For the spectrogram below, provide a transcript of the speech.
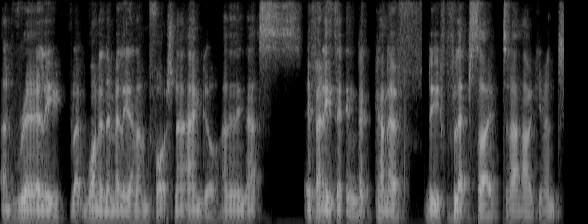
a really like one in a million unfortunate angle. I think that's if anything the kind of the flip side to that argument.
